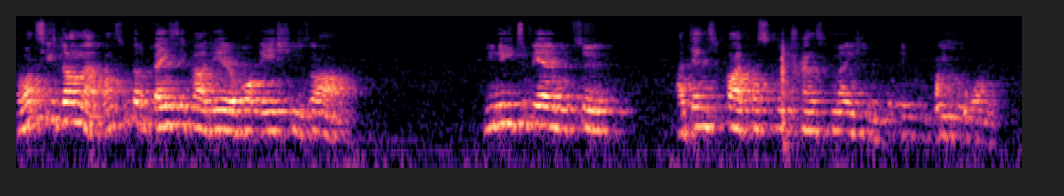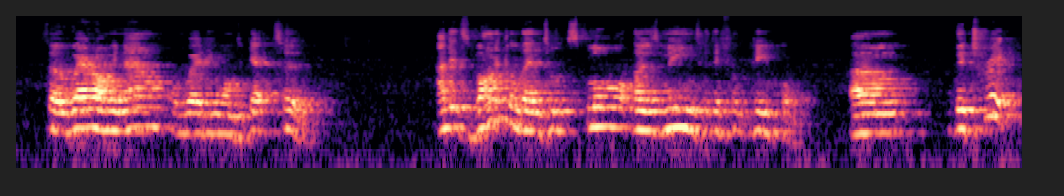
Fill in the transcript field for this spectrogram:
And once you've done that, once you've got a basic idea of what the issues are, you need to be able to identify possible transformations that different people want. So where are we now and where do you want to get to? And it's vital then to explore what those mean to different people. Um, the trick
